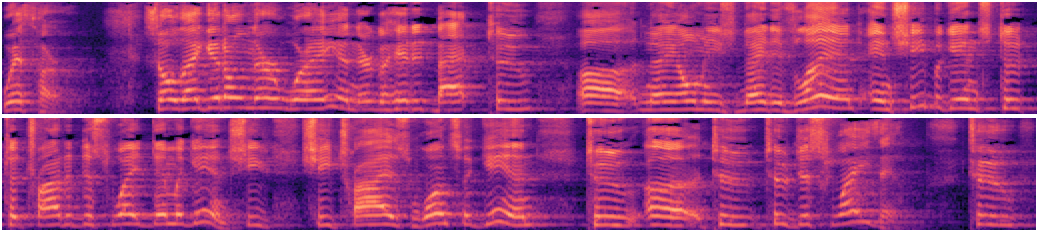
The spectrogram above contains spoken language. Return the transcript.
with her. So they get on their way and they're headed back to uh, Naomi's native land, and she begins to, to try to dissuade them again. She, she tries once again to, uh, to, to dissuade them, to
